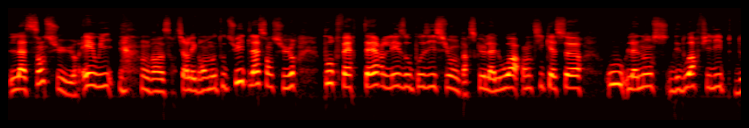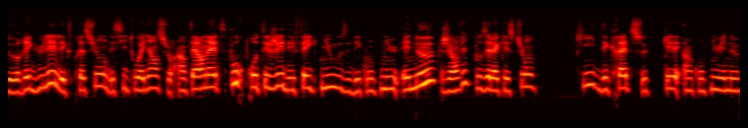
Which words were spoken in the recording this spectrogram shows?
la censure. Et eh oui, on va sortir les grands mots tout de suite, la censure, pour faire taire les oppositions, parce que la loi anti-casseurs ou l'annonce d'Édouard Philippe de réguler l'expression des citoyens sur Internet pour protéger des fake news et des contenus haineux, j'ai envie de poser la question, qui décrète ce qu'est un contenu haineux.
